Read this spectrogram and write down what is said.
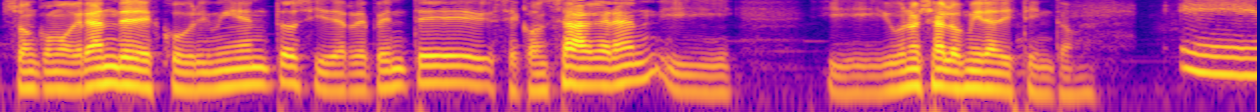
son como grandes descubrimientos y de repente se consagran y, y uno ya los mira distinto. Eh,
